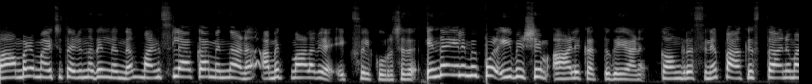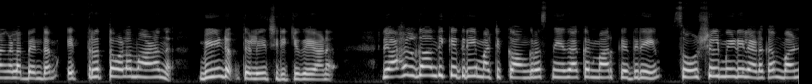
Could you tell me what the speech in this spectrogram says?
മാമ്പഴം അയച്ചു തരുന്നതിൽ നിന്ന് മനസ്സിലാക്കാമെന്നാണ് അമിത് മാളവ്യ എക്സിൽ കുറിച്ചത്. എന്തായാലും ഇപ്പോൾ ഈ വിഷയം ആളി കത്തുകയാണ് കോൺഗ്രസിന് പാകിസ്ഥാനുമായുള്ള ബന്ധം എത്രത്തോളമാണെന്ന് വീണ്ടും തെളിയിച്ചിരിക്കുകയാണ്. രാഹുൽ ഗാന്ധിക്കെതിരെയും മറ്റ് കോൺഗ്രസ് നേതാക്കന്മാർക്കെതിരെയും സോഷ്യൽ മീഡിയയിലടക്കം വൺ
